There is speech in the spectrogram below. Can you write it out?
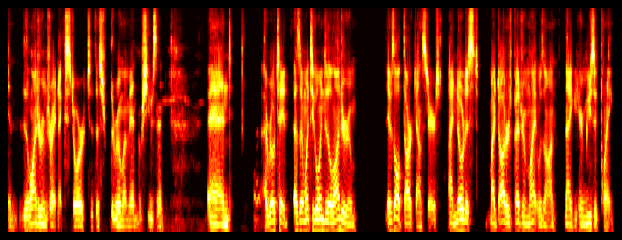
And the laundry room's right next door to this the room I'm in, where she was in. And I rotated as I went to go into the laundry room. It was all dark downstairs. I noticed my daughter's bedroom light was on, and I could hear music playing.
